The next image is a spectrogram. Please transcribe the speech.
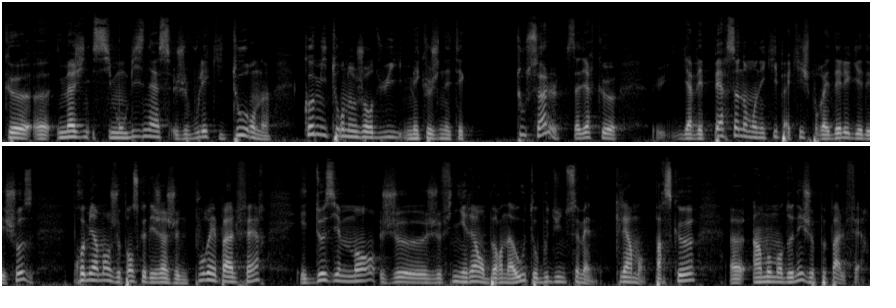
que, imagine, si mon business, je voulais qu'il tourne comme il tourne aujourd'hui, mais que je n'étais tout seul, c'est-à-dire que il y avait personne dans mon équipe à qui je pourrais déléguer des choses. Premièrement, je pense que déjà je ne pourrais pas le faire, et deuxièmement, je, je finirais en burn-out au bout d'une semaine, clairement, parce que euh, à un moment donné, je peux pas le faire.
